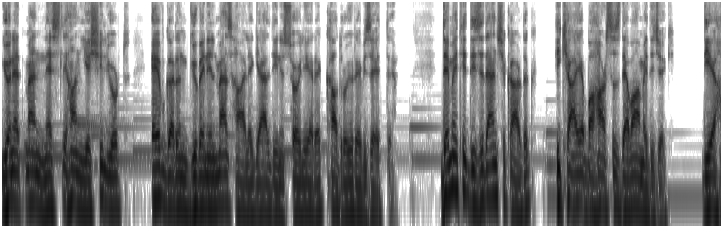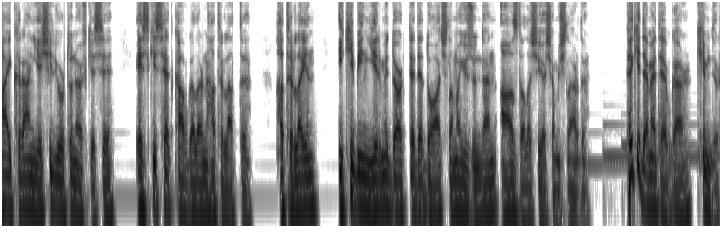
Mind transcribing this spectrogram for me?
yönetmen Neslihan Yeşilyurt, Evgar'ın güvenilmez hale geldiğini söyleyerek kadroyu revize etti. Demet'i diziden çıkardık, hikaye baharsız devam edecek diye haykıran Yeşilyurt'un öfkesi eski set kavgalarını hatırlattı. Hatırlayın, 2024'te de doğaçlama yüzünden ağız dalaşı yaşamışlardı. Peki Demet Evgar kimdir?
